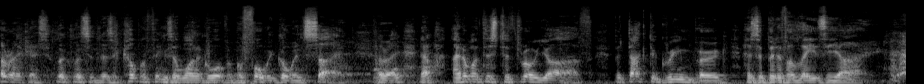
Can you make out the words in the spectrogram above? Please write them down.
All right, guys. Look, listen. There's a couple of things I want to go over before we go inside. All right. Now, I don't want this to throw you off, but Dr. Greenberg has a bit of a lazy eye. Right?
